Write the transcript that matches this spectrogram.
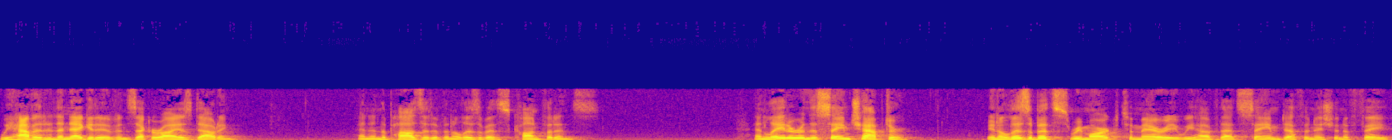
We have it in the negative in Zechariah's doubting, and in the positive in Elizabeth's confidence. And later in the same chapter, in Elizabeth's remark to Mary, we have that same definition of faith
